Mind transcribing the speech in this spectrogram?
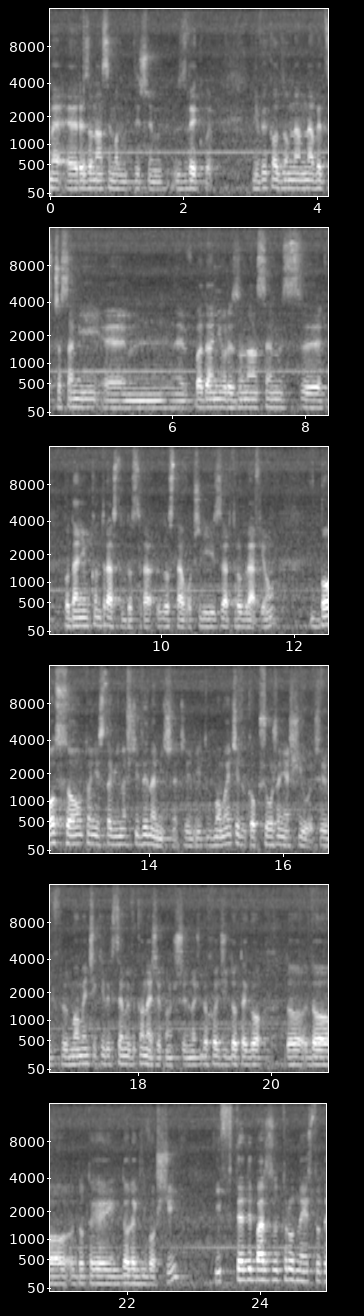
ME rezonansem magnetycznym zwykłym, nie wychodzą nam nawet czasami w badaniu rezonansem z e, podaniem kontrastu do stawu, czyli z artrografią, bo są to niestabilności dynamiczne, czyli w momencie tylko przyłożenia siły, czyli w momencie, kiedy chcemy wykonać jakąś czynność, dochodzi do tego, do, do, do tej dolegliwości i wtedy bardzo trudne jest to do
